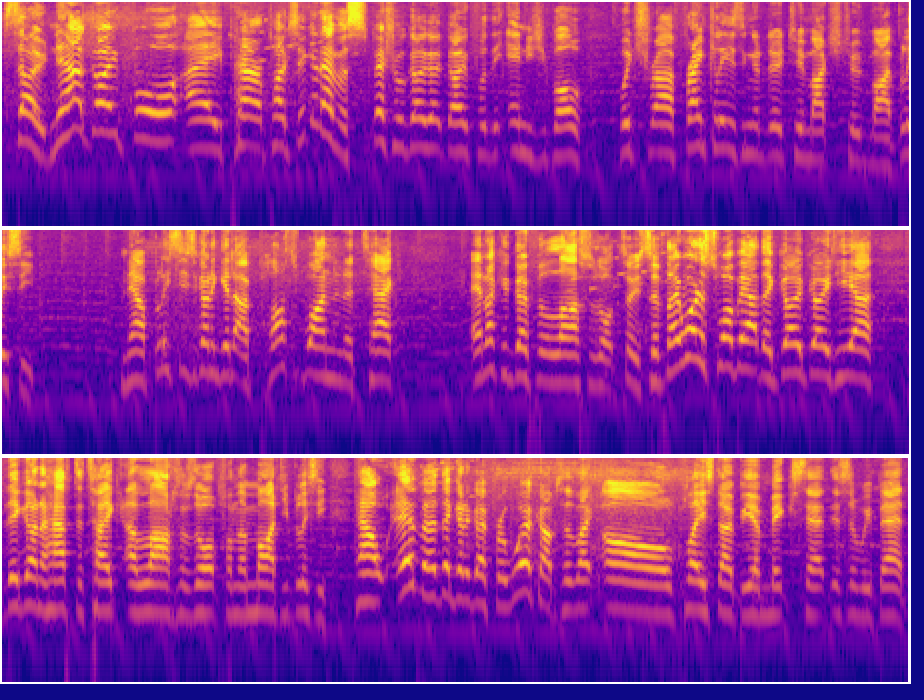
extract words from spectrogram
So now going for a Power Punch. They're going to have a special Gogoat going for the Energy Ball, which uh, frankly isn't going to do too much to my Blissey. Now Blissey's going to get a plus one in attack and I could go for the last resort too. So if they want to swap out their Gogoat here, they're going to have to take a last resort from the Mighty Blissey. However, they're going to go for a workup, so it's like, oh, please don't be a mix set. This will be bad.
